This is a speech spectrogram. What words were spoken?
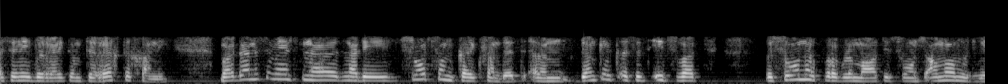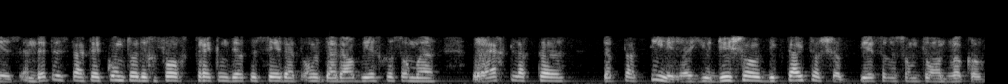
is hy nie bereid om terug te gaan nie. Maar dan is mense na na die slotsom kyk van dit um, dink ek is dit iets wat besonder problematies vir ons almal moet wees. En dit is dat hy kom tot die gevolgtrekking deur te sê dat ons dat daar besig is om 'n regtelike diktatuur, 'n judicial dictatorship besig is om te ontwikkel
